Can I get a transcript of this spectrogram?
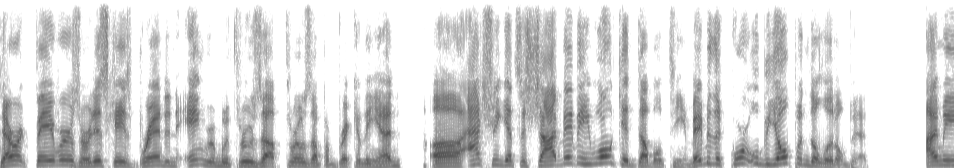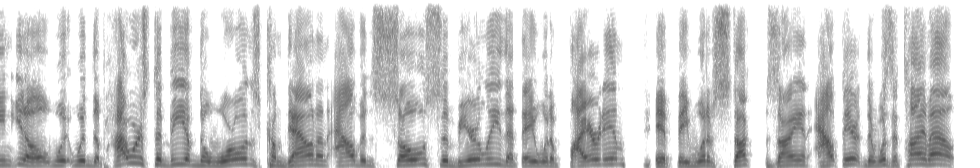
Derrick Favors, or in this case, Brandon Ingram, who throws up throws up a brick in the end, uh, actually gets a shot. Maybe he won't get double teamed. Maybe the court will be opened a little bit. I mean, you know, would, would the powers to be of New Orleans come down on Alvin so severely that they would have fired him if they would have stuck Zion out there? There was a timeout.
